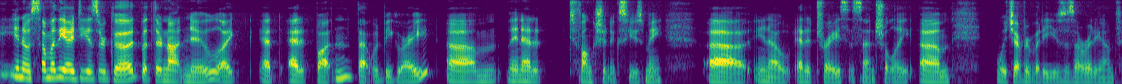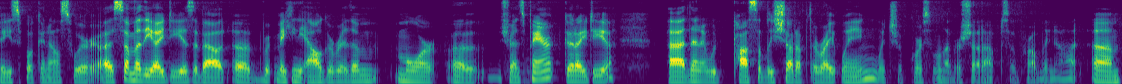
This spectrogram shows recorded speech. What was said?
you know some of the ideas are good, but they're not new. Like at edit button that would be great. Um, and edit function, excuse me. Uh, you know, edit trace essentially. Um, which everybody uses already on Facebook and elsewhere. Uh, some of the ideas about uh, making the algorithm more uh, transparent, good idea. Uh, then it would possibly shut up the right wing, which of course will never shut up, so probably not. Um,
